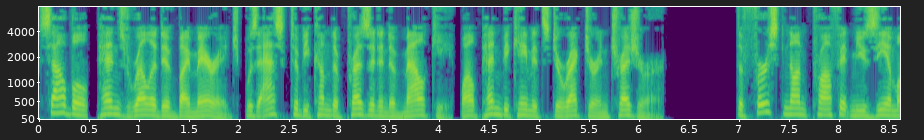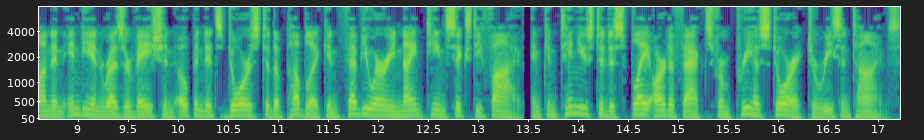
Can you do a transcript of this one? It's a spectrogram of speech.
Saubel, Penn's relative by marriage, was asked to become the president of Malki, while Penn became its director and treasurer. The first non-profit museum on an Indian reservation opened its doors to the public in February 1965, and continues to display artifacts from prehistoric to recent times.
